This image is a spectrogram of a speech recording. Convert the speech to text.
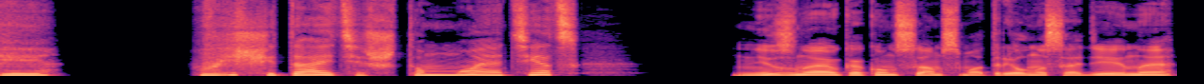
«И вы считаете, что мой отец не знаю, как он сам смотрел на содеянное,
